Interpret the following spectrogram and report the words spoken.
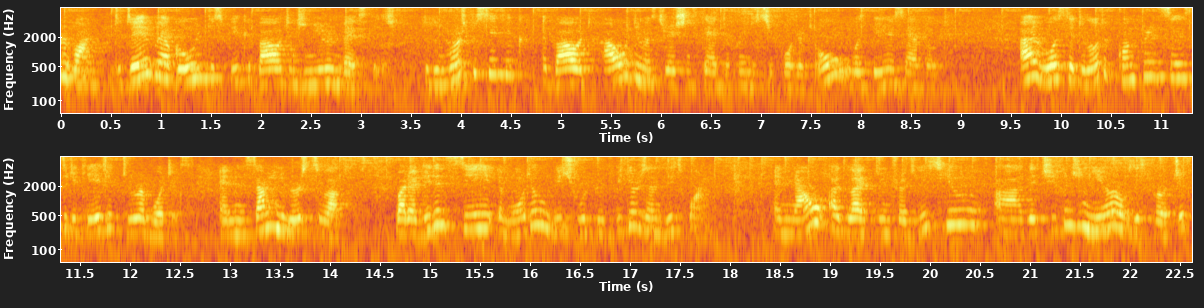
everyone! Today we are going to speak about engineering backstage. To be more specific, about how demonstration stand of Industry 4.0 was being assembled. I was at a lot of conferences dedicated to robotics and in some university labs, but I didn't see a model which would be bigger than this one. And now I'd like to introduce you uh, the chief engineer of this project,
